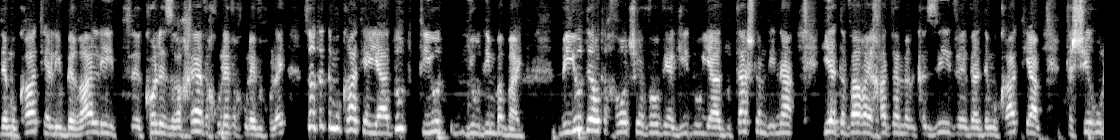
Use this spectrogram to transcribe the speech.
דמוקרטיה ליברלית, כל אזרחיה וכולי וכולי וכולי, זאת הדמוקרטיה, יהדות, תהיו יהודים בבית. ויהיו דעות אחרות שיבואו ויגידו, יהדותה של המדינה היא הדבר האחד והמרכזי, והדמוקרטיה תשאירו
